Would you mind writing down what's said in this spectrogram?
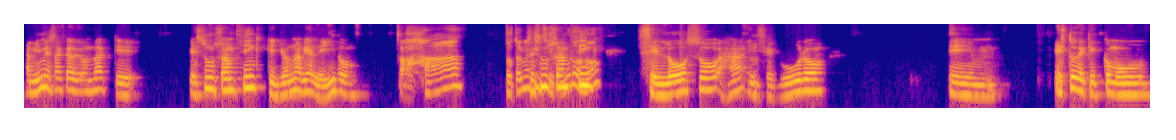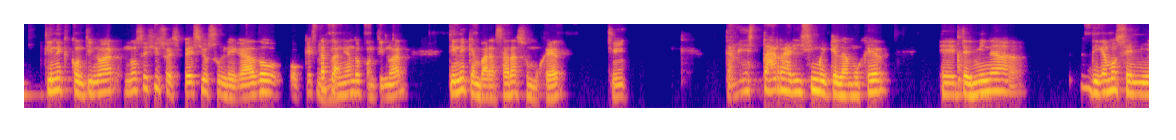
a mí me saca de onda que es un something que yo no había leído. Ajá, totalmente es un something celoso, ajá, inseguro. Em, esto de que como tiene que continuar, no sé si su especie o su legado o qué está planeando continuar, tiene que embarazar a su mujer. Sí. También está rarísimo y que la mujer eh, termina digamos, semi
